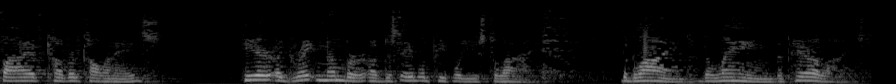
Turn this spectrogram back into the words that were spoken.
five covered colonnades. Here, a great number of disabled people used to lie the blind, the lame, the paralyzed.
